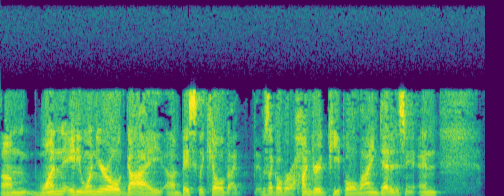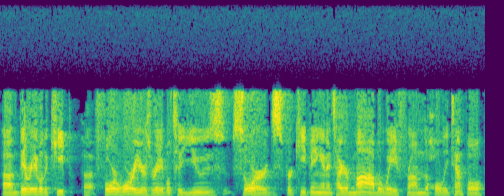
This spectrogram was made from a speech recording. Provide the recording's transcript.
um, one 81 year old guy um, basically killed. It was like over a hundred people lying dead at his and. Um, they were able to keep uh, four warriors were able to use swords for keeping an entire mob away from the holy temple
